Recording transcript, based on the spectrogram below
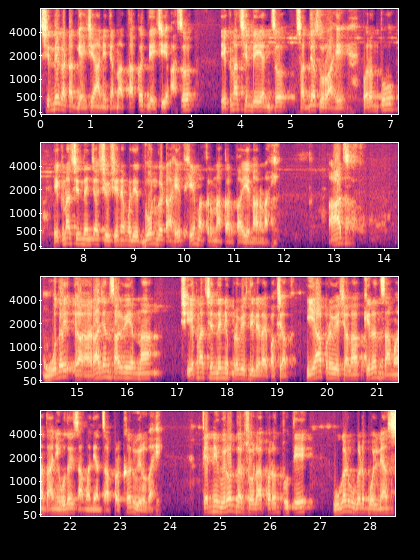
शिंदे गटात घ्यायचे आणि त्यांना ताकद द्यायची. असं एकनाथ शिंदे यांचं सध्या सुरू आहे. परंतु एकनाथ शिंदेच्या शिवसेनेमध्ये दोन गट आहेत हे मात्र नाकारता येणार नाही. आज उदय राजन साळवे यांना एकनाथ शिंदेने प्रवेश दिलेला आहे पक्षात. या प्रवेशाला किरण सामंत आणि उदय सामंत यांचा प्रखर विरोध आहे. त्यांनी विरोध दर्शवला परंतु ते उघड उघड बोलण्यास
